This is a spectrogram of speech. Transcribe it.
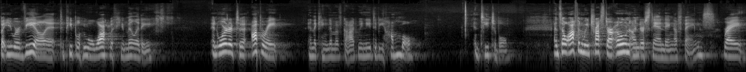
but you reveal it to people who will walk with humility. In order to operate in the kingdom of God, we need to be humble and teachable. And so often we trust our own understanding of things, right,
